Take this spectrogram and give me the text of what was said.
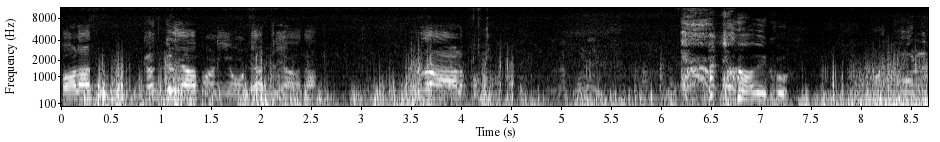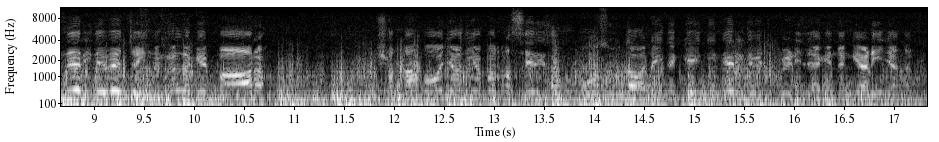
ਬਾਹਲਾ ਗੰਗਲਿਆ ਪਾਣੀ ਆਉਣ ਡਿਆ ਦਰਿਆ ਦਾ। ਲਾਲ ਆ ਵੇਖੋ। ਹੁਣ ਫੁੱਲ ਨੇਰੀ ਦੇ ਵਿੱਚ ਹੀ ਲੰਘਣ ਲੱਗੇ ਪਾਰ। ਛੱਤਾਂ ਬਹੁਤ ਜ਼ਿਆਦੀਆਂ, ਪਰ ਰੱਸੇ ਦੀ ਸਾਨੂੰ ਬਹੁਤ ਸੁਵਿਧਾ ਨਹੀਂ ਤੇ ਅੱਗੇ ਇੰਨੀ ਨੇਰੀ ਦੇ ਵਿੱਚ ਬੇੜੀ ਲੈ ਕੇ ਲੰਘਿਆ ਨਹੀਂ ਜਾਂਦਾ।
